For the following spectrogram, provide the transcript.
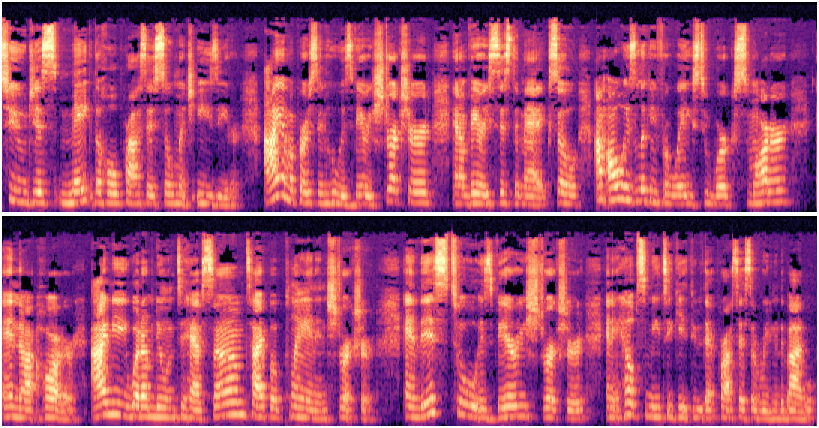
to just make the whole process so much easier. I am a person who is very structured and I'm very systematic. So I'm always looking for ways to work smarter and not harder. I need what I'm doing to have some type of plan and structure. And this tool is very structured and it helps me to get through that process of reading the Bible.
